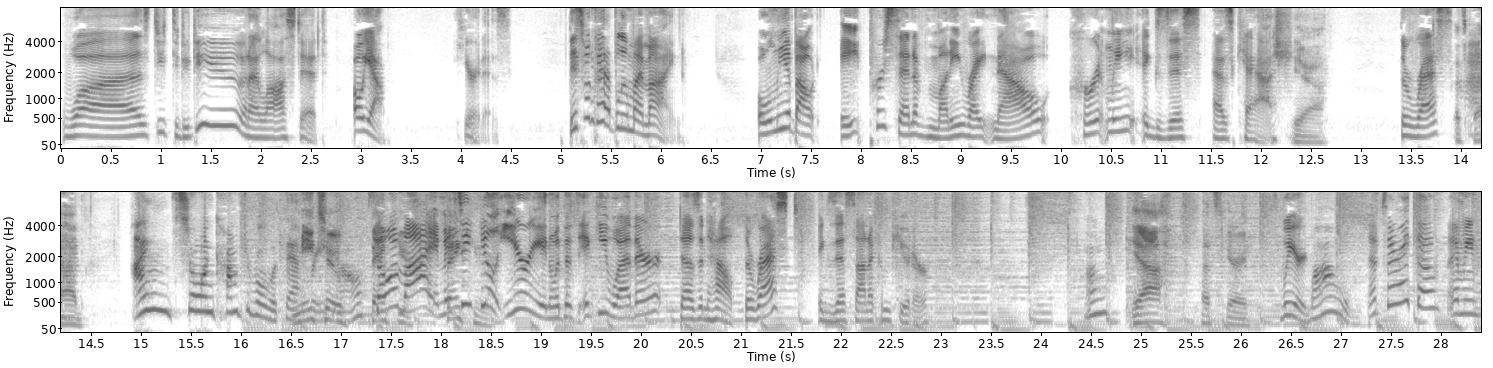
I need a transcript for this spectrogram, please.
was do do do do and I lost it. Oh yeah. Here it is. This one kind of blew my mind. Only about 8% of money right now currently exists as cash. Yeah, The rest that's uh, bad. I'm so uncomfortable with that. Me right too. now. Thank so am you. I. It makes Thank me you. feel eerie, and with this icky weather, doesn't help. The rest exists on a computer. Oh, Yeah, that's scary. It's weird. wow. That's all right though. I mean,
